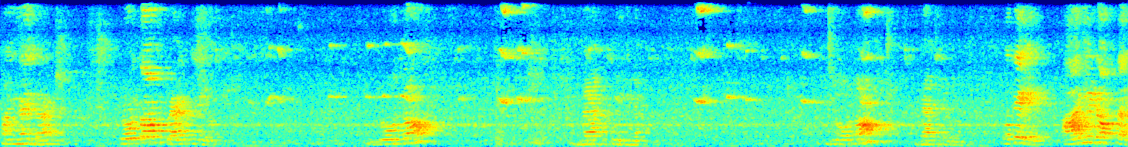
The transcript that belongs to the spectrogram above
fungi that growth of bacteria growth of bacterial zone of okay army doctor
